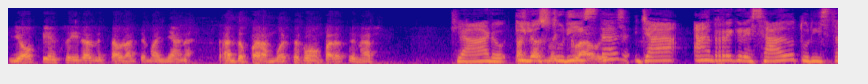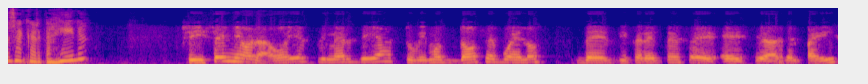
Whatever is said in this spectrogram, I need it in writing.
Yo pienso ir al restaurante mañana, tanto para almuerzo como para cenar. Claro, ¿y los turistas ya han regresado, turistas a Cartagena? Sí, señora, hoy el primer día tuvimos 12 vuelos de diferentes eh, eh, ciudades del país,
